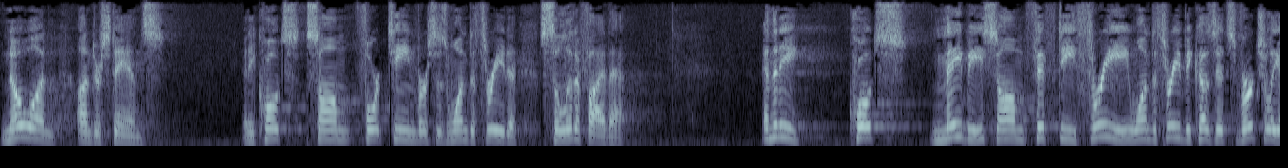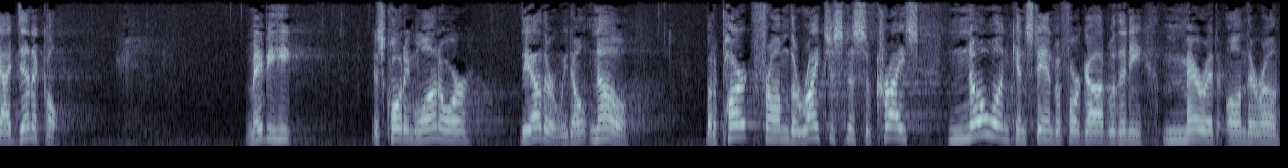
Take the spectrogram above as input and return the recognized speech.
No one understands. And he quotes Psalm 14, verses 1 to 3 to solidify that. And then he quotes maybe Psalm 53, 1 to 3, because it's virtually identical. Maybe he is quoting one or the other. We don't know. But apart from the righteousness of Christ, no one can stand before God with any merit on their own.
